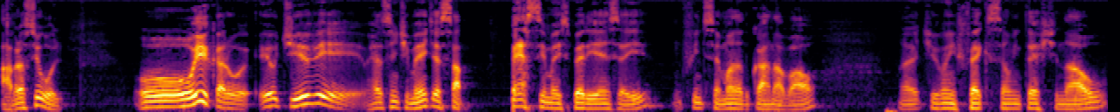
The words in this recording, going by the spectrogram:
abra seu olho. Ô Ícaro, eu tive recentemente essa péssima experiência aí, no fim de semana do carnaval. Né? Tive uma infecção intestinal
